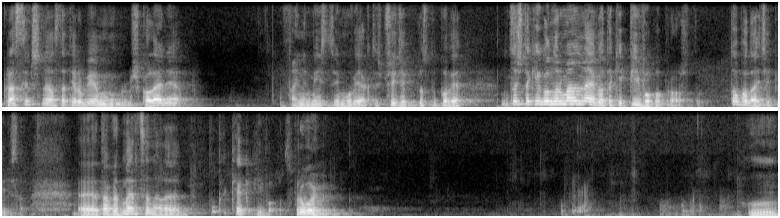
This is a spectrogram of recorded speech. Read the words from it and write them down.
Klasyczne, ostatnio robiłem szkolenie w fajnym miejscu i mówię, jak ktoś przyjdzie, po prostu powie, no coś takiego normalnego, takie piwo po prostu. To podajcie pilsa. E, to akurat Mercen, ale to takie jak piwo. Spróbujmy. Mm.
